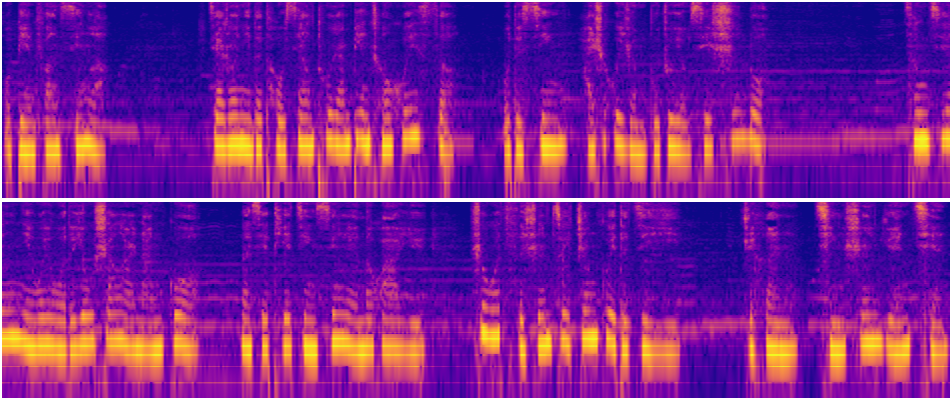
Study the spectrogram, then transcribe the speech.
我便放心了。假如你的头像突然变成灰色，我的心还是会忍不住有些失落。曾经你为我的忧伤而难过，那些贴近心灵的话语，是我此生最珍贵的记忆。只恨情深缘浅，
